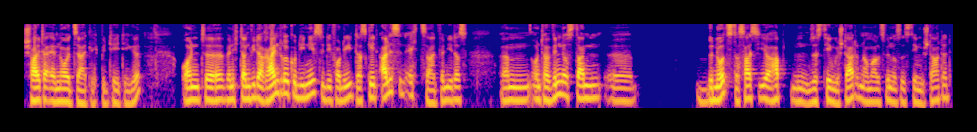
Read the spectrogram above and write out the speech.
Schalter erneut seitlich betätige. Und äh, wenn ich dann wieder reindrücke und die nächste DVD, das geht alles in Echtzeit. Wenn ihr das ähm, unter Windows dann äh, benutzt. Das heißt, ihr habt ein System gestartet, ein normales Windows-System gestartet,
